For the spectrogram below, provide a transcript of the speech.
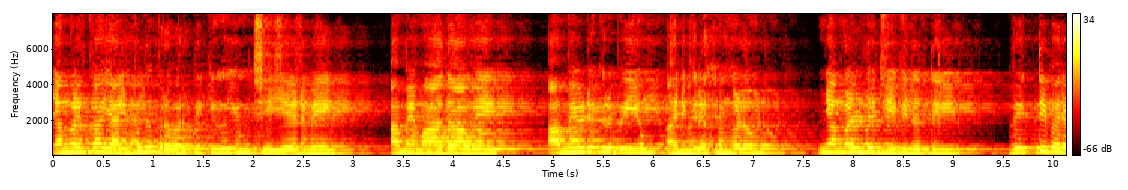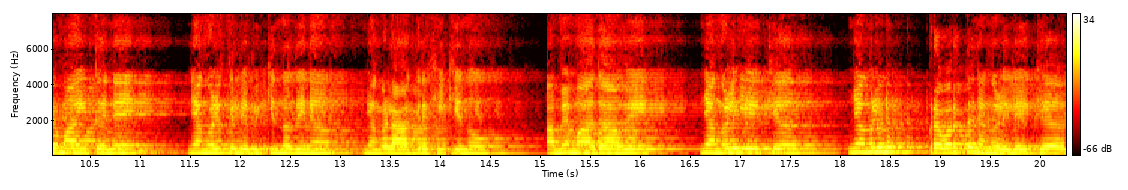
ഞങ്ങൾക്കായി അത്ഭുതം പ്രവർത്തിക്കുകയും ചെയ്യണമേ. അമ്മ മാതാവേ അമ്മയുടെ കൃപയും അനുഗ്രഹങ്ങളും ഞങ്ങളുടെ ജീവിതത്തിൽ വ്യക്തിപരമായി തന്നെ ഞങ്ങൾക്ക് ലഭിക്കുന്നതിന് ഞങ്ങൾ ആഗ്രഹിക്കുന്നു. അമ്മ മാതാവേ ഞങ്ങളിലേക്ക് ഞങ്ങളുടെ പ്രവർത്തനങ്ങളിലേക്ക്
